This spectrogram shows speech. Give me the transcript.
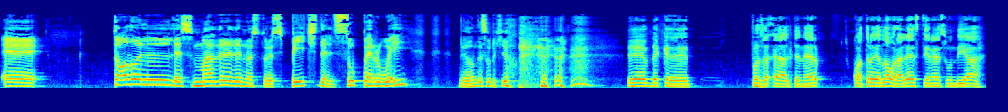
eh, todo el desmadre de nuestro speech del super, güey. ¿De dónde surgió? eh, de que, pues, al tener cuatro días laborales tienes un día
